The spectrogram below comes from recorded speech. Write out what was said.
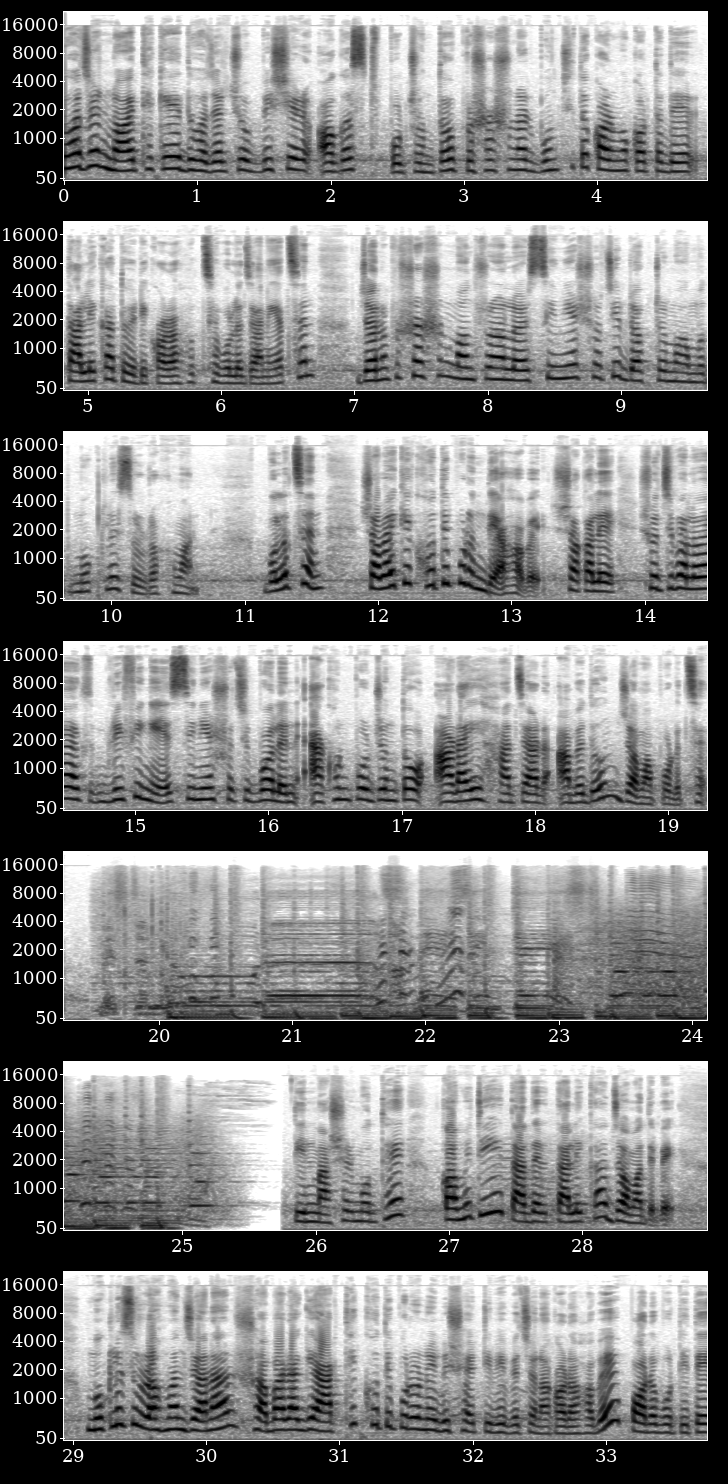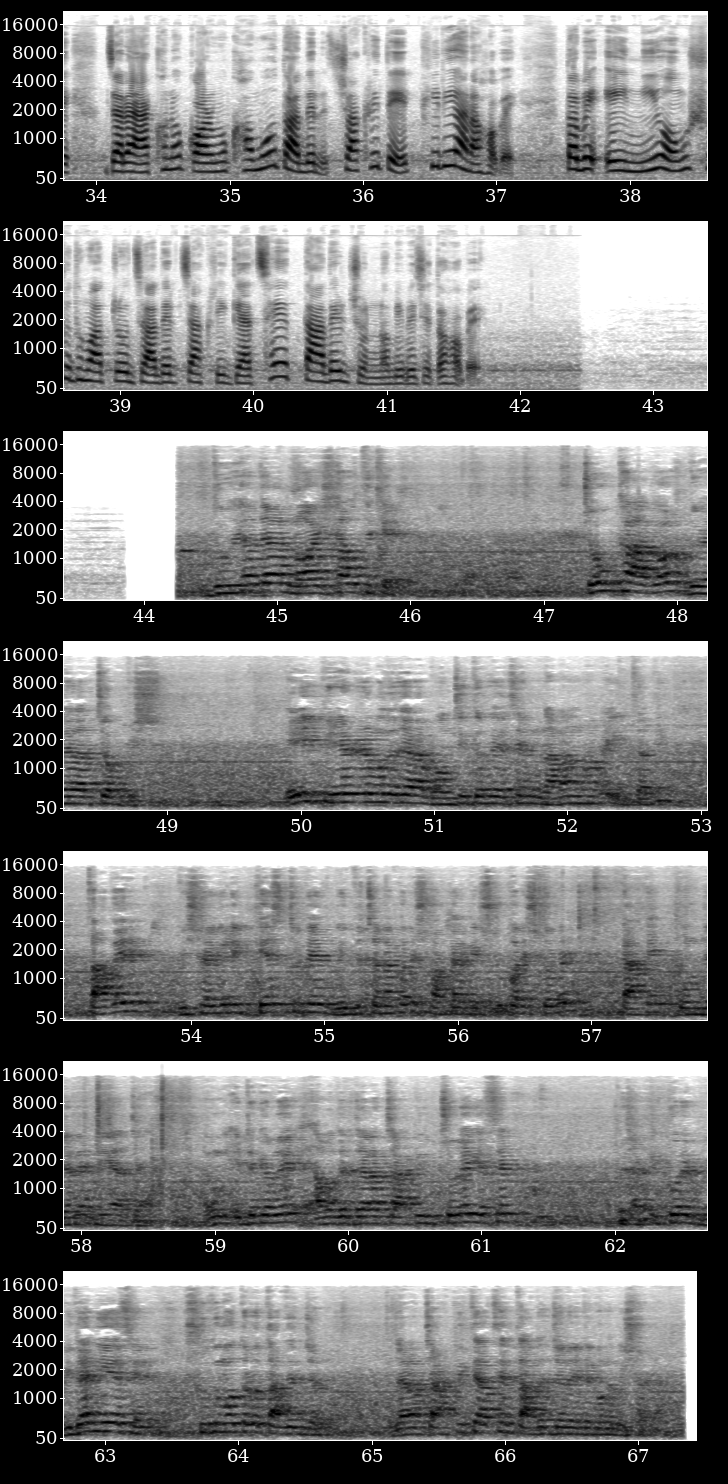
দু হাজার নয় থেকে দু এর অগস্ট পর্যন্ত প্রশাসনের বঞ্চিত কর্মকর্তাদের তালিকা তৈরি করা হচ্ছে বলে জানিয়েছেন জনপ্রশাসন মন্ত্রণালয়ের সিনিয়র সচিব ডক্টর মোহাম্মদ মুখলেসুর রহমান। বলেছেন, সবাইকে ক্ষতিপূরণ দেওয়া হবে। সকালে সচিবালয়ে এক ব্রিফিংয়ে সিনিয়র সচিব বলেন, এখন পর্যন্ত আড়াই হাজার আবেদন জমা পড়েছে। তিন মাসের মধ্যে কমিটি তাদের তালিকা জমা দেবে। মুখলিসুর রহমান জানান, সবার আগে আর্থিক ক্ষতিপূরণের বিষয়টি বিবেচনা করা হবে। পরবর্তীতে যারা এখনও কর্মক্ষম, তাদের চাকরিতে ফিরিয়ে আনা হবে। তবে এই নিয়ম শুধুমাত্র যাদের চাকরি গেছে, তাদের জন্য বিবেচিত হবে। সাল থেকে চৌঠা আগস্ট দুই এই পিরিয়ডের মধ্যে যারা বঞ্চিত হয়েছেন, নানানভাবে ইত্যাদি তাদের বিষয়গুলি কেস টু কেস বিবেচনা করে সরকারকে সুপারিশ করবে তাকে কোন জায়গায় নেওয়া যায়। এবং এটাকে আমাদের যারা চাকরি চলে গেছেন, চাকরি করে বিদায় নিয়েছেন, শুধুমাত্র তাদের জন্য। যারা চাকরিতে আছেন, তাদের জন্য এটা কোনো বিষয় না।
